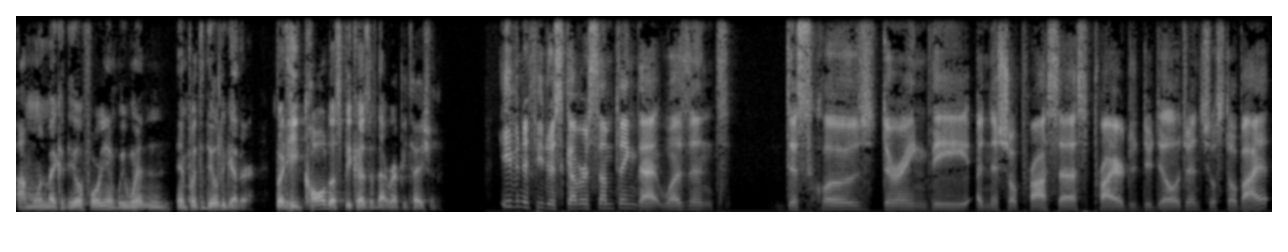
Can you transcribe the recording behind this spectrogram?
I'm going to make a deal for you." And we went and, and put the deal together. But he called us because of that reputation. Even if you discover something that wasn't disclosed during the initial process prior to due diligence, you'll still buy it?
